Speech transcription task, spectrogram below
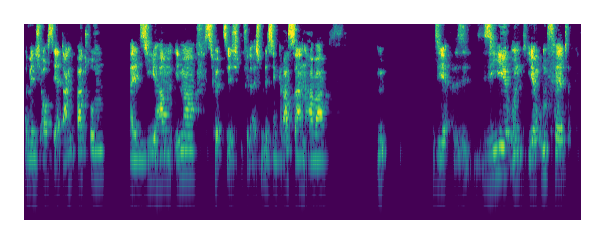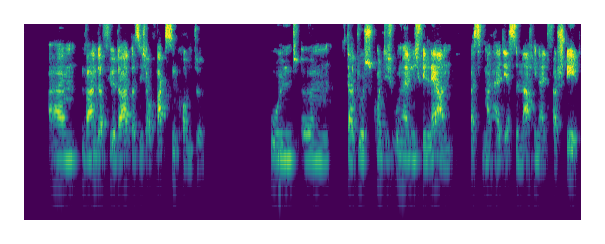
da bin ich auch sehr dankbar drum, weil sie haben immer, es hört sich vielleicht ein bisschen krass an, aber sie, sie und ihr Umfeld ähm, waren dafür da, dass ich auch wachsen konnte. Und ähm, dadurch konnte ich unheimlich viel lernen, was man halt erst im Nachhinein versteht.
